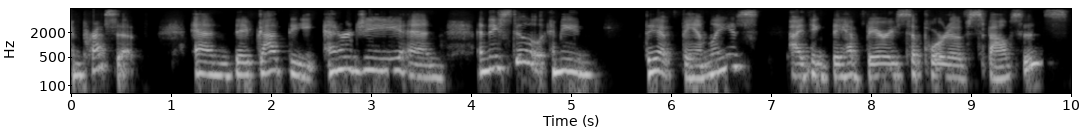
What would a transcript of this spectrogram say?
impressive. And they've got the energy and and they still, I mean, they have families I think they have very supportive spouses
